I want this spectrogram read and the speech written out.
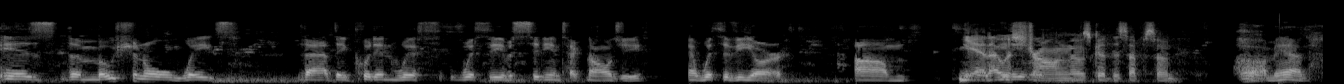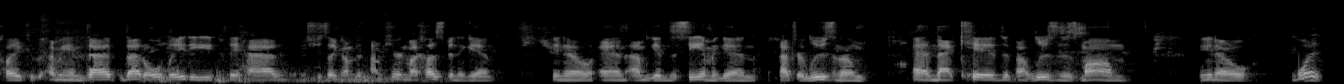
is the emotional weight that they put in with with the Obsidian technology and with the VR. Um, Yeah, that was strong. That was good this episode. Oh man, like I mean that that old lady they had, she's like, I'm I'm hearing my husband again, you know, and I'm getting to see him again after losing him, and that kid about losing his mom, you know, what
